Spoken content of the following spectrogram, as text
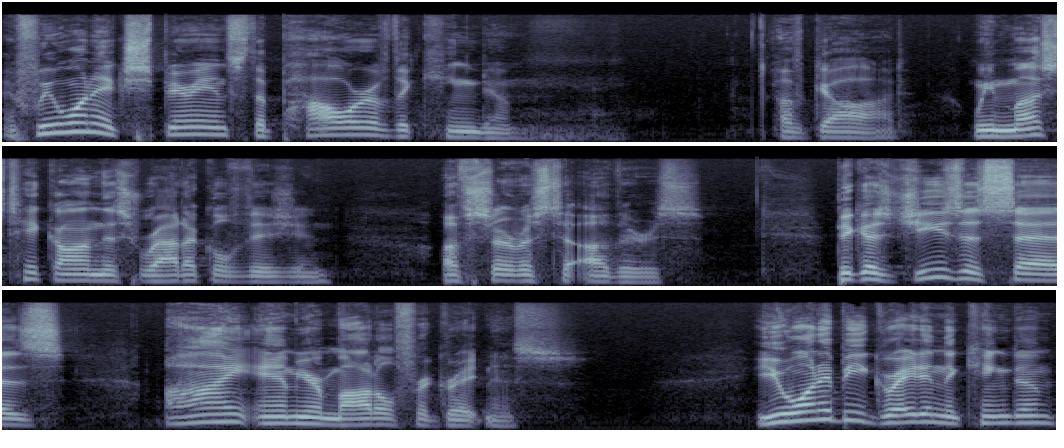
If we want to experience the power of the kingdom of God, we must take on this radical vision of service to others. Because Jesus says, I am your model for greatness. You want to be great in the kingdom?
